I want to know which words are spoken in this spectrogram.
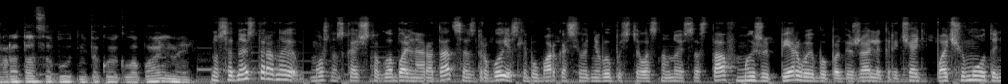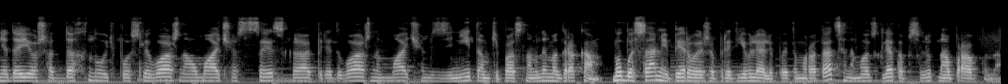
ротация будет не такой глобальной. Но с одной стороны, можно сказать, что глобальная ротация, с другой, если бы Марка сегодня выпустил основной состав, мы же первые бы побежали кричать, почему ты не даешь отдохнуть после важного матча с ЦСКА, перед важным матчем с Зенитом, типа основным игрокам. Мы бы сами первые же предъявляли, поэтому ротация, на мой взгляд, абсолютно оправдана.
